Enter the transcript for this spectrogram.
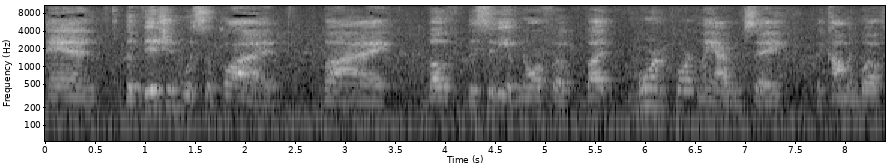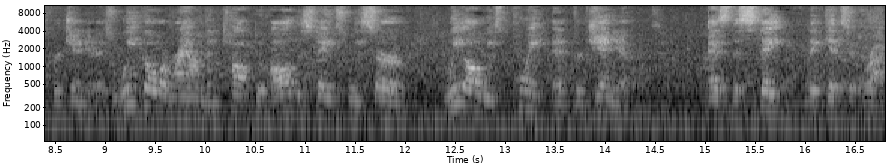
And the vision was supplied by both the city of Norfolk, but more importantly, I would say, the Commonwealth of Virginia. As we go around and talk to all the states we serve, we always point at Virginia as the state that gets it right,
